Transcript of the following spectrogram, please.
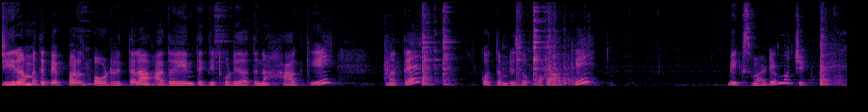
ಜೀರಾ ಮತ್ತು ಪೆಪ್ಪರ್ ಪೌಡ್ರ್ ಇತ್ತಲ್ಲ, ಅದು ಏನು ತೆಗೆದಿಟ್ಕೊಂಡಿದ್ದು ಅದನ್ನು ಹಾಕಿ, ಮತ್ತು ಕೊತ್ತಂಬರಿ ಸೊಪ್ಪು ಹಾಕಿ ಮಿಕ್ಸ್ ಮಾಡಿ ಮುಚ್ಚಿಟ್ಬಿಡಿ.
